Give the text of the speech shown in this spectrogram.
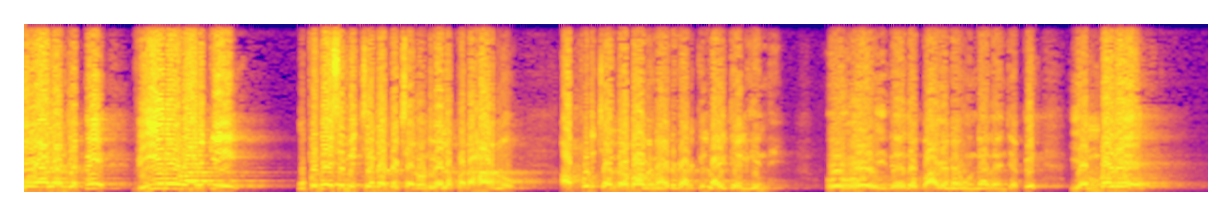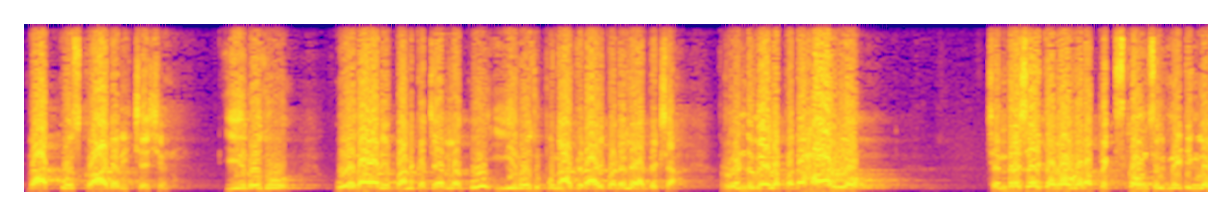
చేయాలని చెప్పి వీరే వారికి ఉపదేశం ఇచ్చింది అధ్యక్ష రెండు వేల పదహారులో. అప్పుడు చంద్రబాబు నాయుడు గారికి లైట్ వెలిగింది. ఓహో ఇదేదో బాగానే ఉన్నదని చెప్పి ఎంబడే వ్యాప్కోస్కు ఆర్డర్ ఇచ్చేసాను ఈరోజు గోదావరి బనకచెర్లకు ఈరోజు పునాది రాయబడలే అధ్యక్ష. రెండు వేల పదహారులో చంద్రశేఖరరావు గారు అపెక్స్ కౌన్సిల్ మీటింగ్లో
